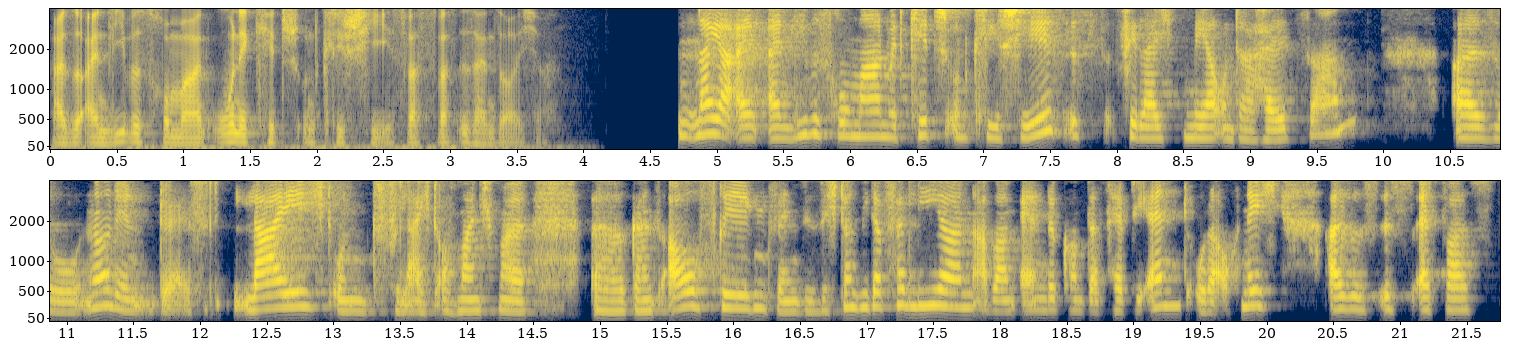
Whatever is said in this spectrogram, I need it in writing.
Also ein Liebesroman ohne Kitsch und Klischees. Was, was ist ein solcher? Naja, ein, ein Liebesroman mit Kitsch und Klischees ist vielleicht mehr unterhaltsam. Also, ne, den, der ist leicht und vielleicht auch manchmal äh, ganz aufregend, wenn sie sich dann wieder verlieren, aber am Ende kommt das Happy End oder auch nicht. Also es ist etwas,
